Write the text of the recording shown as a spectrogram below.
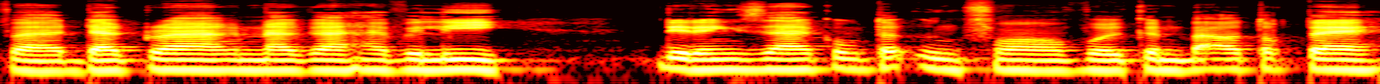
và Dadra Nagar Haveli để đánh giá công tác ứng phó với cơn bão Tokte.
